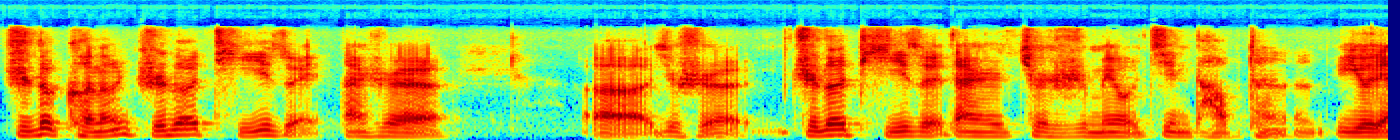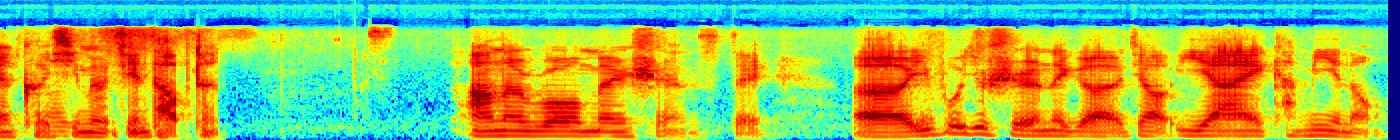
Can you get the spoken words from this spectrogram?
值得可能值得提一嘴，但是，呃，就是值得提一嘴，但是确实是没有进 top ten，有点可惜没有进 top ten。Honorable mentions，对，呃，一部就是那个叫 E.I. Camino，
